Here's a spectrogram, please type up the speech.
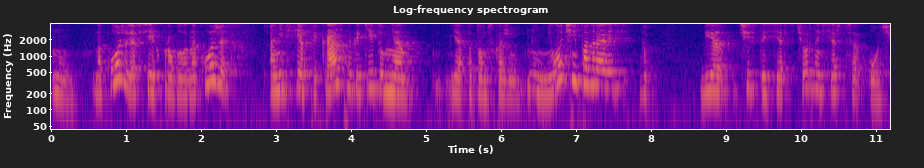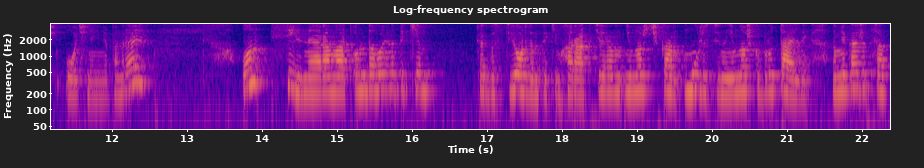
ну, на кожу, я все их пробовала на коже. Они все прекрасны, какие-то у меня, я потом скажу, ну, не очень понравились. Вот чистое сердце, черное сердце очень, очень они мне понравились. Он сильный аромат, он довольно-таки как бы с твердым таким характером, немножечко мужественный, немножко брутальный. Но мне кажется,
